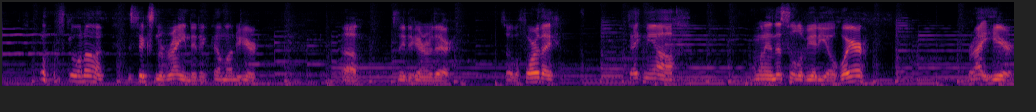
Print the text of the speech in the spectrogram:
What's going on? It's fixing to rain. They didn't come under here. Uh, it's neither here nor there. So before they take me off, I'm to end this little video where? Right here.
